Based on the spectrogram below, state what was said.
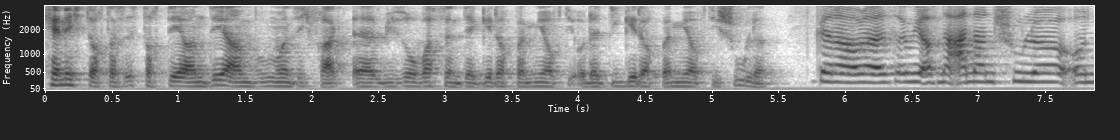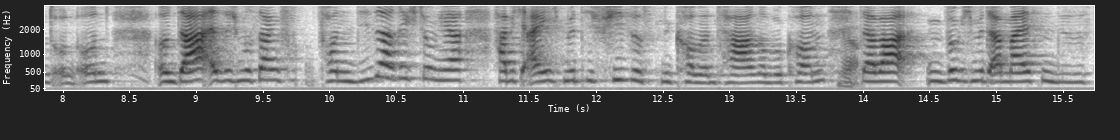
kenne ich doch, das ist doch der und der, und wo man sich fragt, äh, wieso was denn, der geht doch bei mir auf die oder die geht doch bei mir auf die Schule. Genau, oder ist irgendwie auf einer anderen Schule und, und, und. Und da, also ich muss sagen, von dieser Richtung her habe ich eigentlich mit die fiesesten Kommentare bekommen. Ja. Da war wirklich mit am meisten dieses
